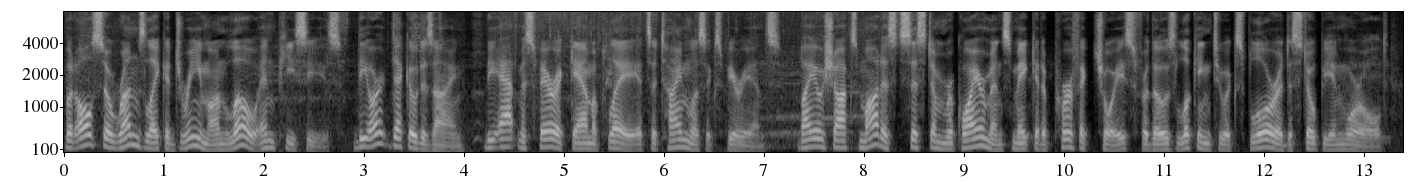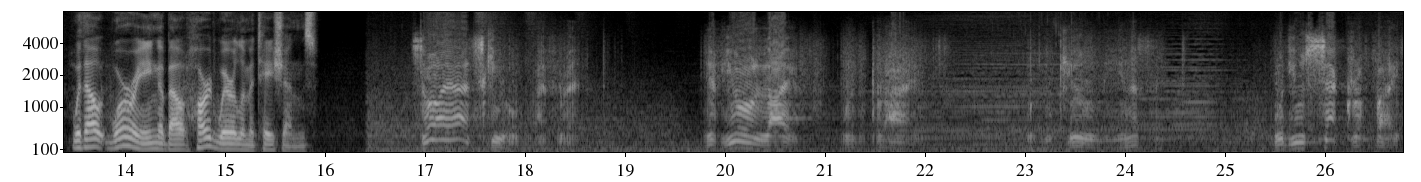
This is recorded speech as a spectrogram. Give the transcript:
but also runs like a dream on low-end PCs. The Art Deco design, the atmospheric gameplay it's a timeless experience. Bioshock's modest system requirements make it a perfect choice for those looking to explore a dystopian world without worrying about hardware limitations. So I ask you, my friend, if your life were the prize, would you kill the innocent? Would you sacrifice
